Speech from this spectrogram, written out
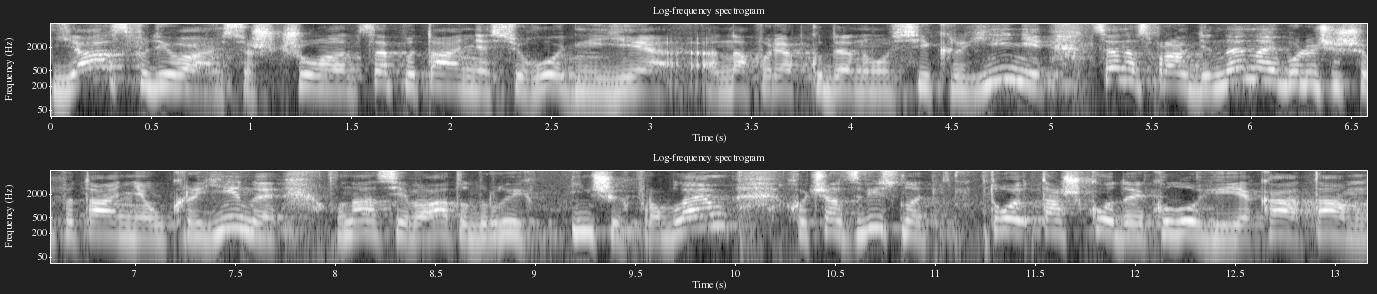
Я сподіваюся, що це питання сьогодні є на порядку денному всій країні. Це насправді не найболючіше питання України. У нас є багато других інших проблем. Хоча, звісно, то та шкода екології, яка там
